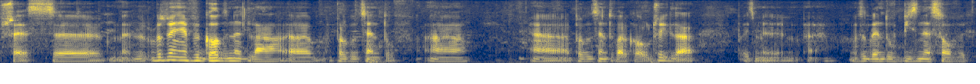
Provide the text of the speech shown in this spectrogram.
przez rozwiązania wygodne dla e, producentów, e, e, producentów alkoholu, czyli dla powiedzmy względów biznesowych.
